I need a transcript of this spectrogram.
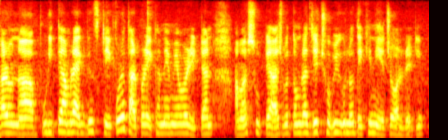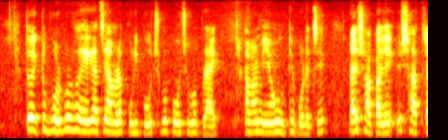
কারণ পুরীতে আমরা একদিন স্টে করে তারপরে এখানে আমি আবার রিটার্ন আমার শ্যুটে আসব। তোমরা যে ছবিগুলো দেখে নিয়েছো অলরেডি তো একটু ভোর ভোর হয়ে গেছে, আমরা পুরী পৌঁছবো পৌঁছবো প্রায়। আমার মেয়েও উঠে পড়েছে। প্রায় সকালে সাতটা,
